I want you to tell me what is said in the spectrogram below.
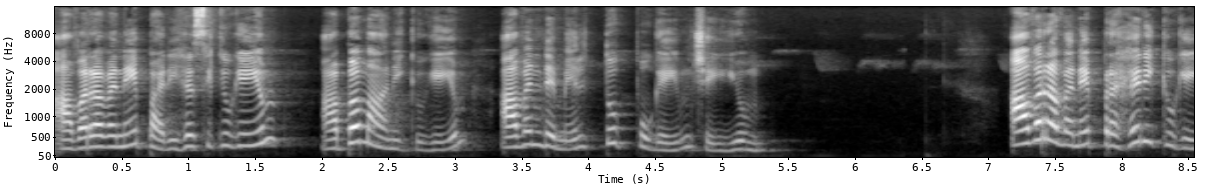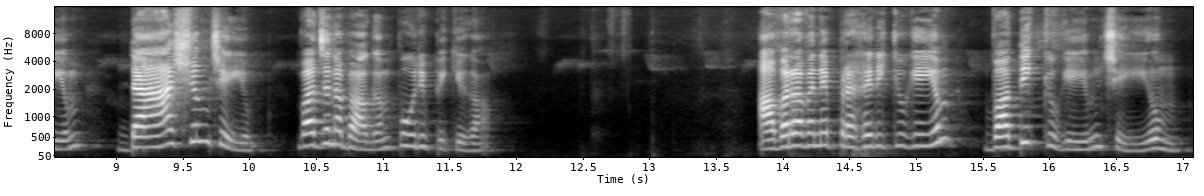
അവർ അവനെ പരിഹസിക്കുകയും അപമാനിക്കുകയും അവന്റെ മേൽ തുപ്പുകയും ചെയ്യും. അവർ അവനെ പ്രഹരിക്കുകയും ഡാഷും ചെയ്യും. വചനഭാഗം പൂരിപ്പിക്കുക. അവർ അവനെ പ്രഹരിക്കുകയും വധിക്കുകയും ചെയ്യും.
